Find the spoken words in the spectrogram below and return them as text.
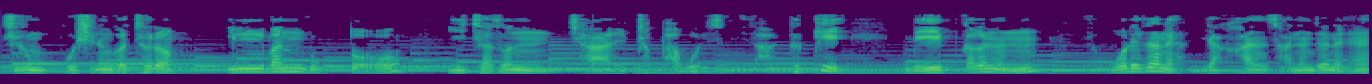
지금 보시는 것처럼 일반 국도 2차선 잘 접하고 있습니다. 특히 매입가는 오래전에 약 한 4년 전에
